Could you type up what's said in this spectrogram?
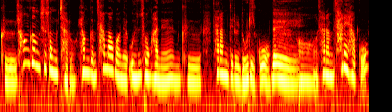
그 현금 수송차로 현금 3억 원을 운송하는 그 사람들을 노리고 네. 어 사람 살해하고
